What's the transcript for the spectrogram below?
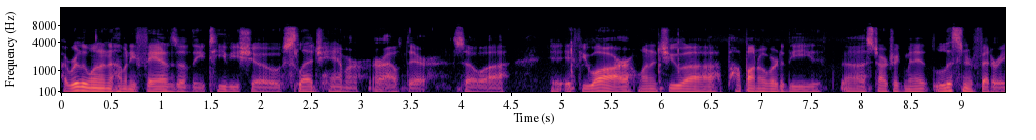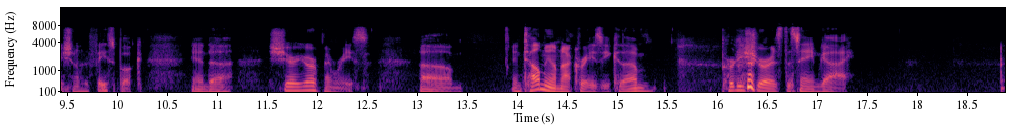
I really want to know how many fans of the TV show Sledgehammer are out there. So uh, if you are, why don't you uh, pop on over to the uh, Star Trek Minute Listener Federation on Facebook and uh, share your memories. Um, and tell me I'm not crazy because I'm pretty sure it's the same guy. I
